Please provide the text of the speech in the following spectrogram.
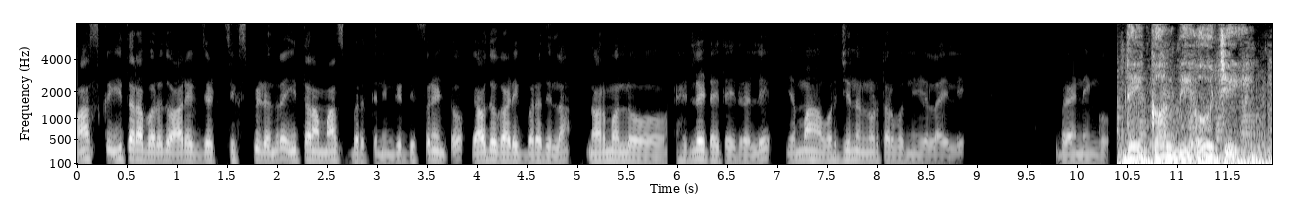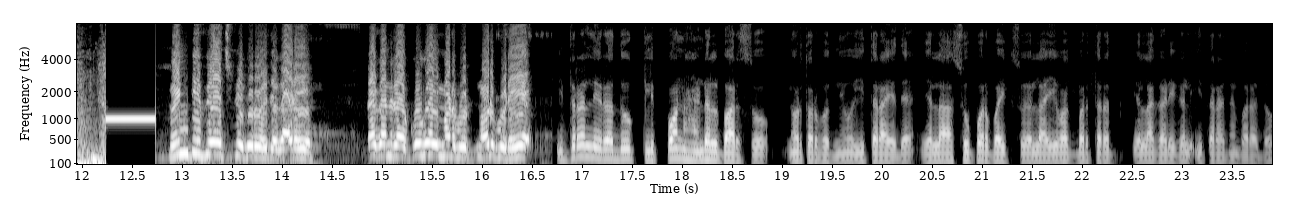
ಮಾಸ್ಕ್ ಈ ತರ ಬರೋದು R X Z six speed ಅಂದ್ರೆ ಈ ತರ ಮಾಸ್ಕ್ ಬರುತ್ತೆ ನಿಮ್ಗೆ. ಡಿಫರೆಂಟ್ ಯಾವ್ದೋ ಗಾಡಿಗೆ ಬರೋದಿಲ್ಲ. ನಾರ್ಮಲ್ ಹೆಡ್ಲೈಟ್ ಐತೆ ಇದರಲ್ಲಿ. ಎಮ್ಮ ಒರಿಜಿನಲ್ ನೋಡ್ತಾ ಇರ್ಬೋದು ನೀವೆಲ್ಲ ಇಲ್ಲಿ. Branding. Twenty B H P ಗುರು ಇದೆ ಗಾಡಿ. ಬೇಕಂದ್ರೆ ಗೂಗಲ್ ಮಾಡ್ಬಿಟ್ಟು ನೋಡ್ಬಿಡಿ. ಇದರಲ್ಲಿರೋದು ಕ್ಲಿಪ್ ಆನ್ ಹ್ಯಾಂಡಲ್ ಬಾರ್ಸ್ ನೋಡ್ತಾ ಇರ್ಬೋದು ನೀವು ಈ ತರ ಇದೆ. ಎಲ್ಲ ಸೂಪರ್ ಬೈಕ್ಸ್ ಎಲ್ಲ ಇವಾಗ ಬರ್ತಾರ ಎಲ್ಲ ಗಾಡಿಗಳು ಈ ತರನೇ ಬರೋದು.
